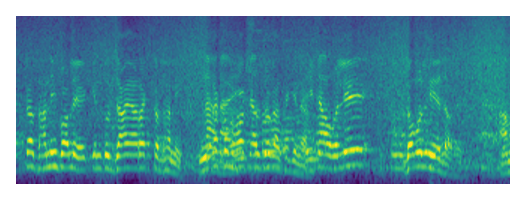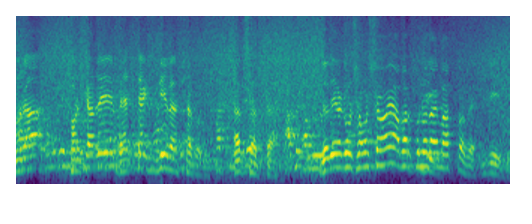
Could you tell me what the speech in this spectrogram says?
একটা ধানি বলে কিন্তু যায় আর একটা ধানি এরকম হওয়ার সুযোগ আছে কিনা? এটা হলে ডবল নিয়ে যাবে। আমরা সরকারে ভ্যাট ট্যাক্স দিয়ে ব্যবসা করি। আচ্ছা আচ্ছা। যদি এরকম সমস্যা হয় আবার পুনরায় মাছ পাবে। জি জি।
